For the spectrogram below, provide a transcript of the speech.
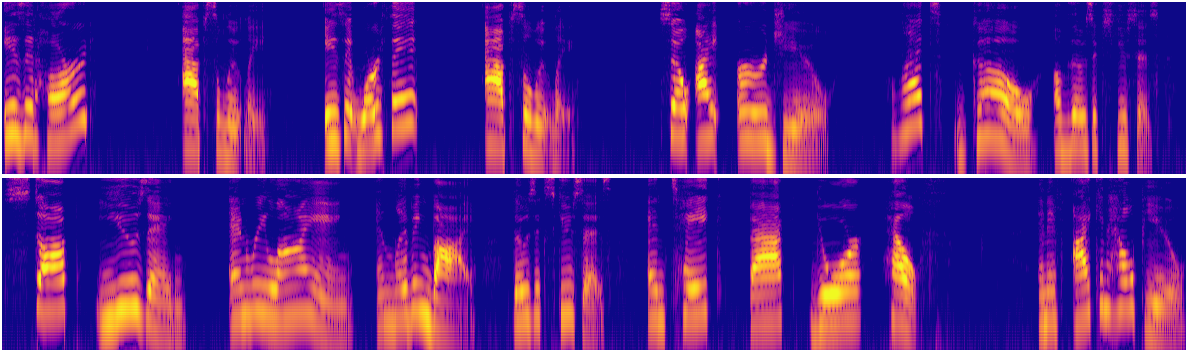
is it hard? Absolutely. Is it worth it? Absolutely. So, I urge you let go of those excuses. Stop using and relying and living by those excuses and take back your health. And if I can help you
